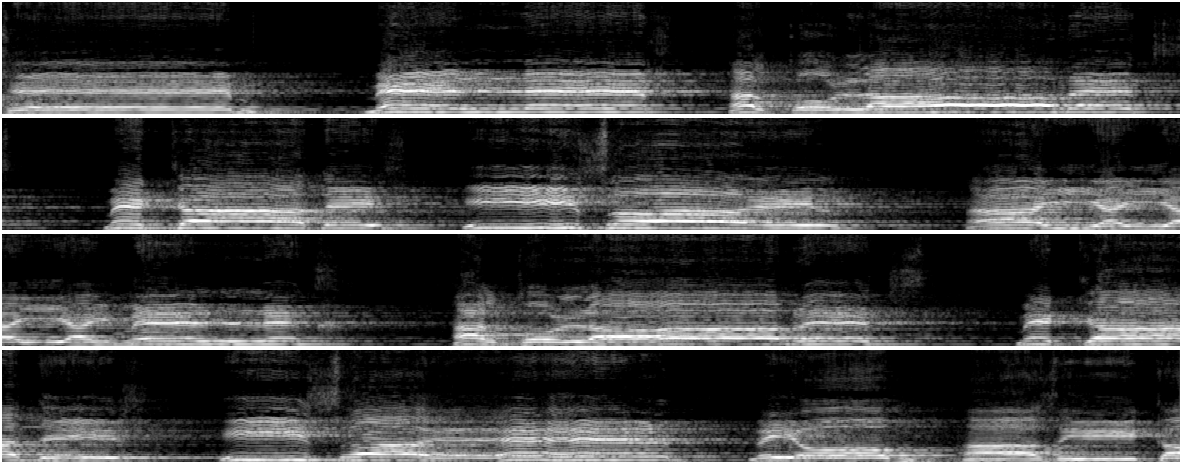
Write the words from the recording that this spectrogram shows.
שם מלך על כל הארץ, מקדש ישראל. איי איי איי איי מלך על כל הארץ מקדש ישראל ביום הזיכרון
